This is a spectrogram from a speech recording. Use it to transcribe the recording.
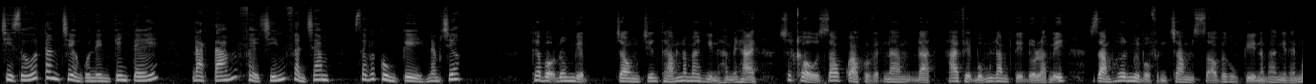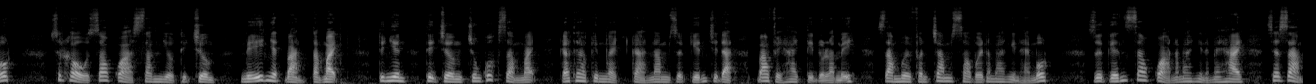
chỉ số tăng trưởng của nền kinh tế đạt 8,9% so với cùng kỳ năm trước. Theo Bộ Nông nghiệp, trong 9 tháng năm 2022, xuất khẩu rau quả của Việt Nam đạt 2,45 tỷ đô la Mỹ, giảm hơn 11% so với cùng kỳ năm 2021. Xuất khẩu rau quả sang nhiều thị trường Mỹ, Nhật Bản tăng mạnh. Tuy nhiên, thị trường Trung Quốc giảm mạnh, kéo theo kim ngạch cả năm dự kiến chỉ đạt 3,2 tỷ đô la Mỹ, giảm 10% so với năm 2021. Dự kiến rau quả năm 2022 sẽ giảm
